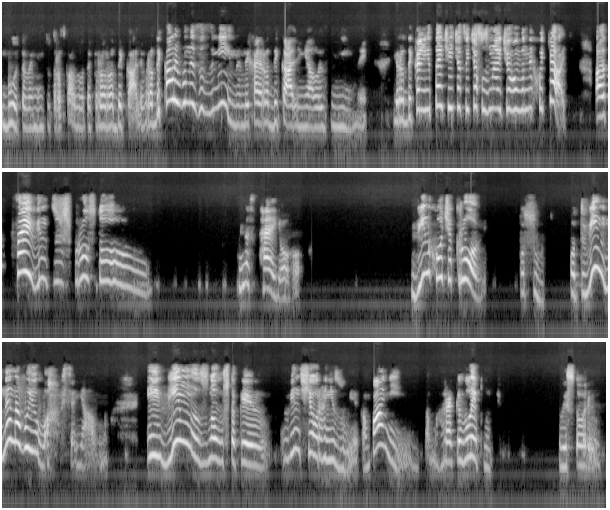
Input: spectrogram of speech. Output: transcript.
Будете ви мені тут розказувати про радикалів. Радикали вони за зміни, нехай радикальні, але зміни. І радикальні течії час від часу знають, чого вони хочуть. А цей він ж просто несе його. Він хоче крові, по суті. От він не навоювався явно. І він знову ж таки, він ще організує кампанії, там греки влипнуть в історію.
